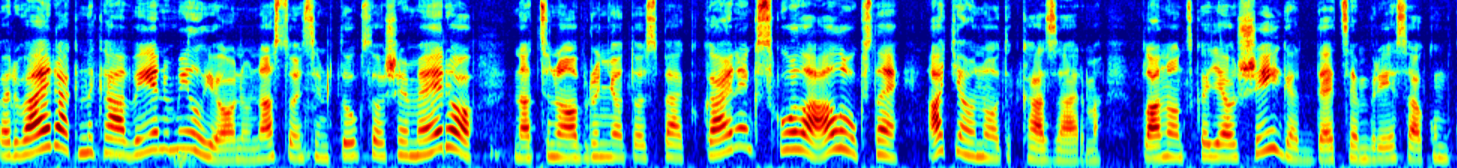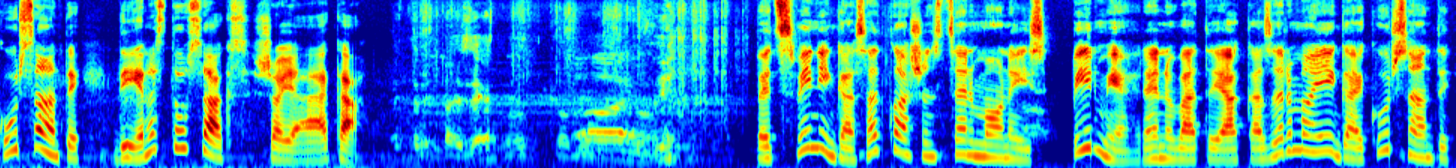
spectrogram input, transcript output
Par vairāk nekā 1 miljonu un 800 tūkstošiem eiro Nacionāla bruņoto spēku kainieku skolā Alūksnē atjaunota kazarma. Plānots, ka jau šī gada decembra iesākuma kursanti dienestu uzsāks šajā ēkā. Pēc svinīgās atklāšanas ceremonijas pirmie renovētajā kazarmā iegāja kursanti,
